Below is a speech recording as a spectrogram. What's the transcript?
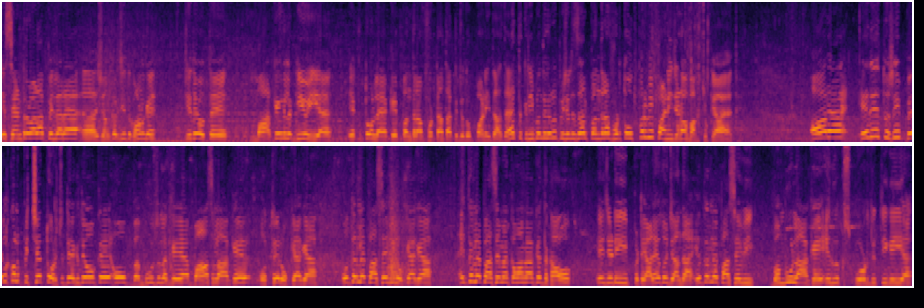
ਇਹ ਸੈਂਟਰ ਵਾਲਾ ਪਿਲਰ ਹੈ ਸ਼ੰਕਰ ਜੀ ਦਿਖਾਉਣਗੇ ਜਿਹਦੇ ਉੱਤੇ ਮਾਰਕਿੰਗ ਲੱਗੀ ਹੋਈ ਹੈ ਇੱਕ ਤੋਂ ਲੈ ਕੇ 15 ਫੁੱਟਾਂ ਤੱਕ ਜਦੋਂ ਪਾਣੀ ਦੱਸਦਾ ਹੈ। ਤਕਰੀਬਨ ਪਿਛਲੇ ਸਾਲ 15 ਫੁੱਟ ਤੋਂ ਉੱਪਰ ਵੀ ਪਾਣੀ ਜਿਹੜਾ ਵਗ ਚੁੱਕਿਆ ਹੋਇਆ ਇੱਥੇ। ਔਰ ਇਹਦੇ ਤੁਸੀਂ ਬਿਲਕੁਲ ਪਿੱਛੇ ਧੁਰ ਚ ਦੇਖਦੇ ਹੋ ਕਿ ਉਹ ਬੰਬੂਸ ਲੱਗੇ ਆ, ਬਾਂਸ ਲਾ ਕੇ ਉੱਥੇ ਰੋਕਿਆ ਗਿਆ। ਉਧਰਲੇ ਪਾਸੇ ਵੀ ਰੋਕਿਆ ਗਿਆ। ਇਧਰਲੇ ਪਾਸੇ ਮੈਂ ਕਹਾਂਗਾ ਕਿ ਦਿਖਾਓ, ਇਹ ਜਿਹੜੀ ਪਟਿਆਲੇ ਤੋਂ ਜਾਂਦਾ, ਇਧਰਲੇ ਪਾਸੇ ਵੀ ਬੰਬੂ ਲਾ ਕੇ ਇਹਨੂੰ ਇੱਕ ਸਪੋਰਟ ਦਿੱਤੀ ਗਈ ਹੈ।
